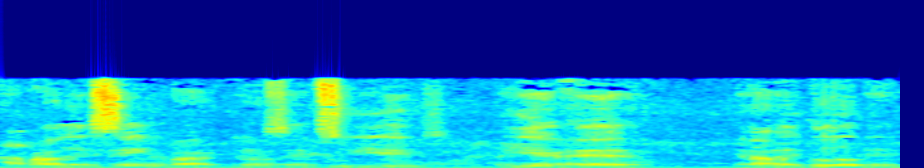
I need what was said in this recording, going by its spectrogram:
I probably ain't seen in about, you know what I'm saying, two years, a year and a half. And I might pull up and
